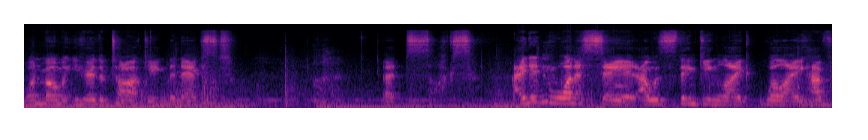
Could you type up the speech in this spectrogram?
One moment you hear them talking, the next that sucks. I didn't want to say it. I was thinking like, well, I have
